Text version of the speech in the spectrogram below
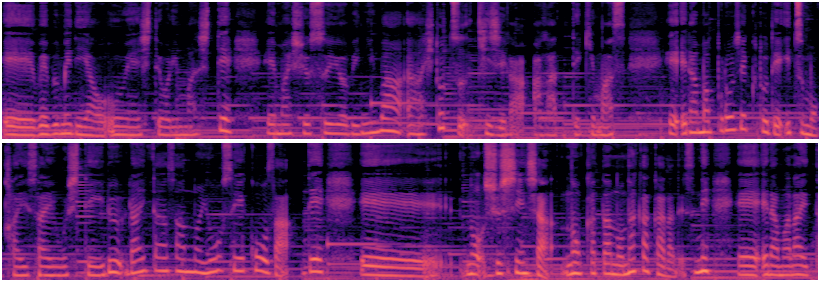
えー、ウェブメディアを運営しておりまして、えー、毎週水曜日には一つ記事が上がってきます、えー、エラマプロジェクトでいつも開催をしているライターさんの養成講座で、えー、の出身者の方の中からですね、えー、エラマライター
